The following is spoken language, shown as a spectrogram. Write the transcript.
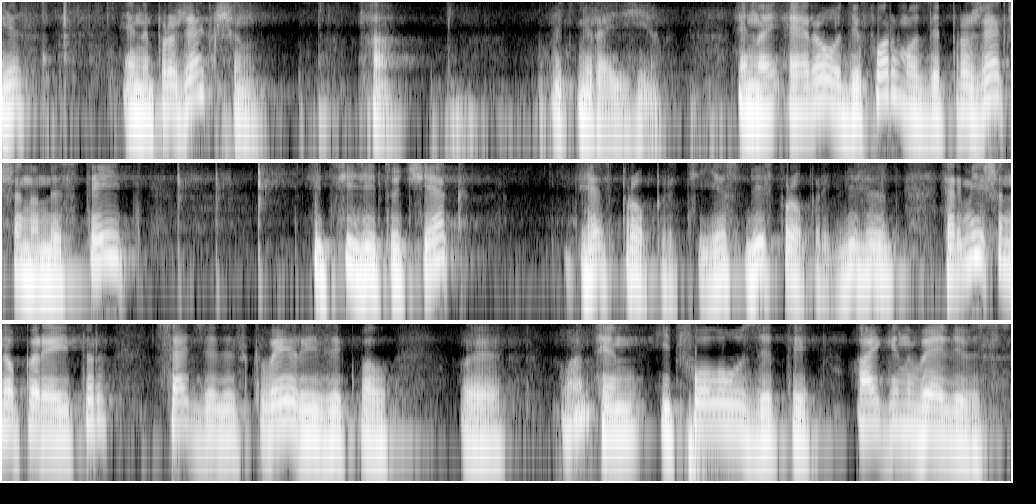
Yes? And a projection, ah, let me write here. And I, I wrote the form of the projection on the state. It's easy to check it has property. Yes, this property. This is Hermitian operator such that the square is equal uh, one, and it follows that the eigenvalues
